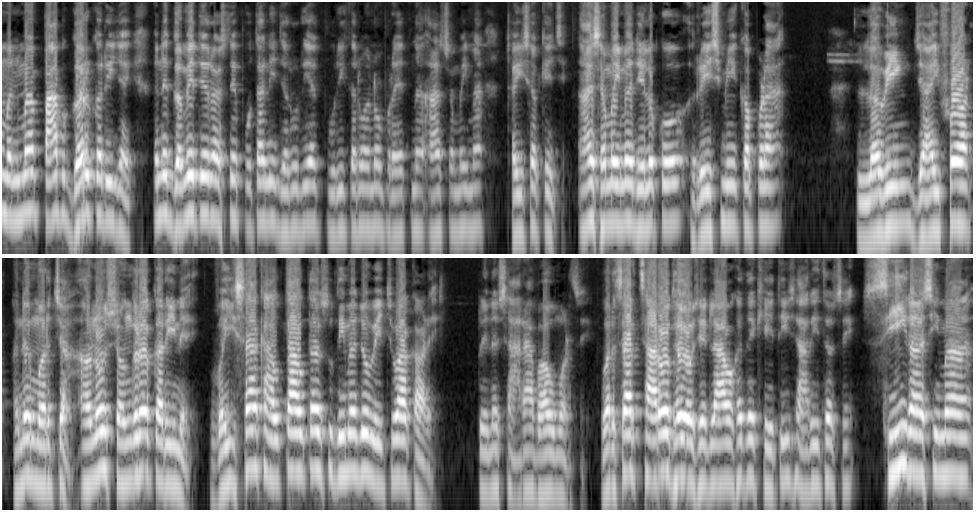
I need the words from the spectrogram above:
મનમાં પાપ ઘર કરી જાય અને ગમે તે રસ્તે પોતાની જરૂરિયાત પૂરી કરવાનો પ્રયત્ન આ સમયમાં થઈ શકે છે. આ સમયમાં જે લોકો રેશમી કપડાં લવિંગ, જાયફળ અને મરચાં આનો સંગ્રહ કરીને વૈશાખ આવતા આવતા સુધીમાં જો વેચવા કાઢે, તો એને સારા ભાવ મળશે. વરસાદ સારો થયો છે એટલે આ વખતે ખેતી સારી થશે. સિંહ રાશિમાં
